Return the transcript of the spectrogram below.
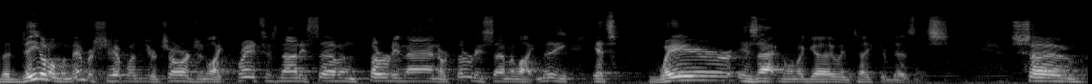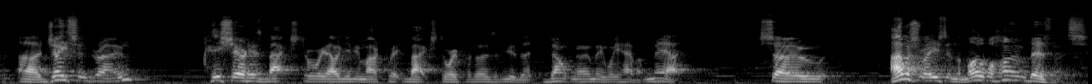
The deal on the membership, whether you're charging like Francis 97, 39, or 37 like me, it's where is that going to go and take your business? So, uh, Jason Drone, he shared his backstory. I'll give you my quick backstory for those of you that don't know me, we haven't met. So, I was raised in the mobile home business,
